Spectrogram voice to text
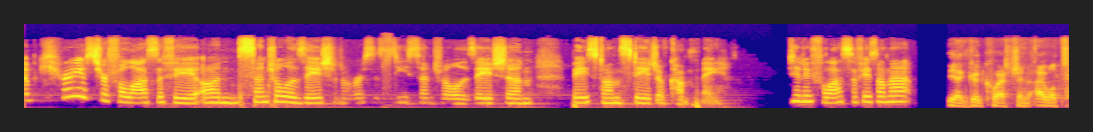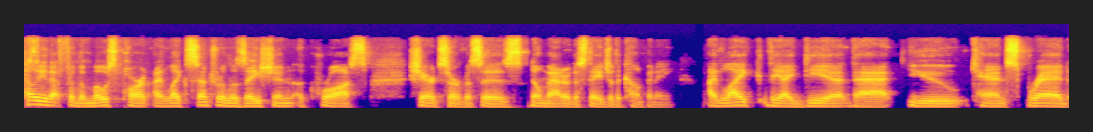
I'm curious your philosophy on centralization versus decentralization based on stage of company. Do you have any philosophies on that? Yeah, good question. I will tell you that for the most part, I like centralization across shared services, no matter the stage of the company. I like the idea that you can spread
